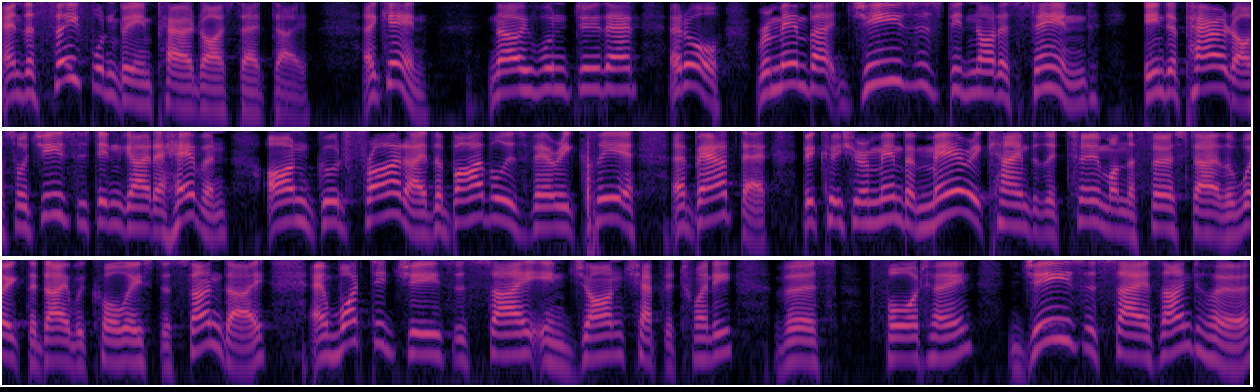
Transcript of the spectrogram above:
and the thief wouldn't be in paradise that day? Again, no, he wouldn't do that at all. Remember, Jesus did not ascend into paradise, or Jesus didn't go to heaven on Good Friday. The Bible is very clear about that because you remember Mary came to the tomb on the first day of the week, the day we call Easter Sunday. And what did Jesus say in John chapter 20, verse 14? Jesus saith unto her,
